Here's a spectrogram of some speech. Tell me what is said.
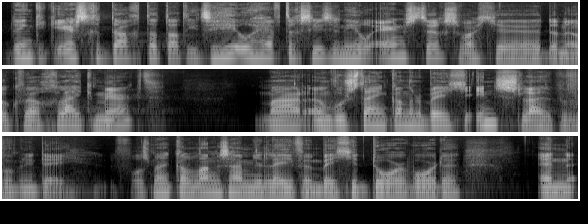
denk ik eerst gedacht dat dat iets heel heftigs is en heel ernstigs, wat je dan ook wel gelijk merkt. Maar een woestijn kan er een beetje insluipen voor mijn idee. Volgens mij kan langzaam je leven een beetje door worden. En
